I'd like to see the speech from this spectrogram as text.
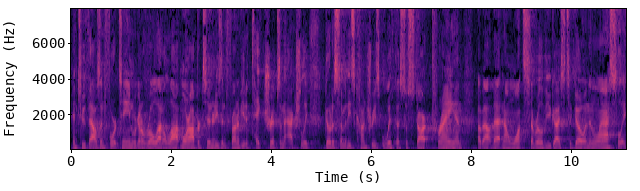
In 2014, we're going to roll out a lot more opportunities in front of you to take trips and actually go to some of these countries with us. So start praying about that. And I want several of you guys to go. And then lastly,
